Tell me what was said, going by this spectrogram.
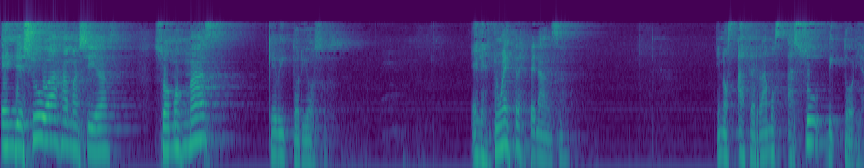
En Yeshua HaMashiach somos más que victoriosos. Él es nuestra esperanza. Y nos aferramos a su victoria.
